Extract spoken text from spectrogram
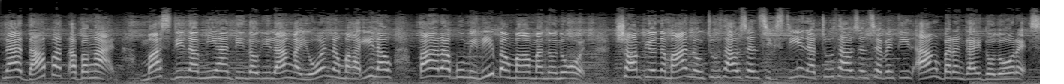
na dapat abangan. Mas dinamihan din daw nila ngayon ng mga ilaw para bumilib ang mga manonood. Champion naman noong 2016 at 2017 ang Barangay Dolores.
